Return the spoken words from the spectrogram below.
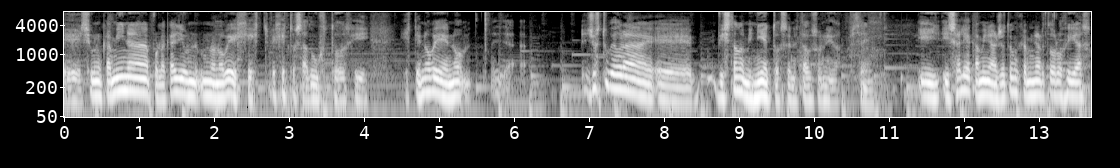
Eh, si uno camina por la calle un- uno no ve gestos, ve gestos adustos y este no ve no eh, yo estuve ahora eh, visitando a mis nietos en Estados Unidos sí. y, y salí a caminar. Yo tengo que caminar todos los días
